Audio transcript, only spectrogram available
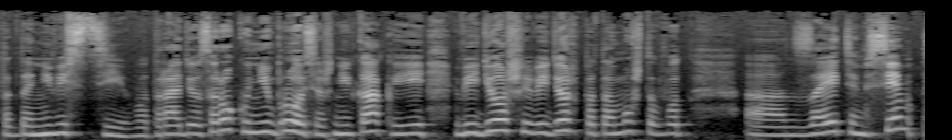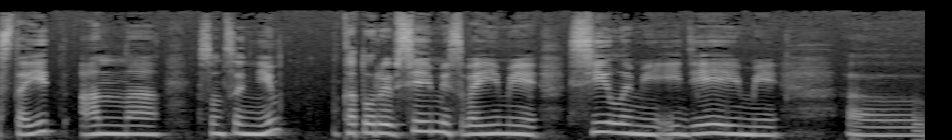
тогда не вести? Вот радио сороку не бросишь никак и ведешь и ведешь, потому что вот а, за этим всем стоит Анна Солнценим, который всеми своими силами, идеями, э,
